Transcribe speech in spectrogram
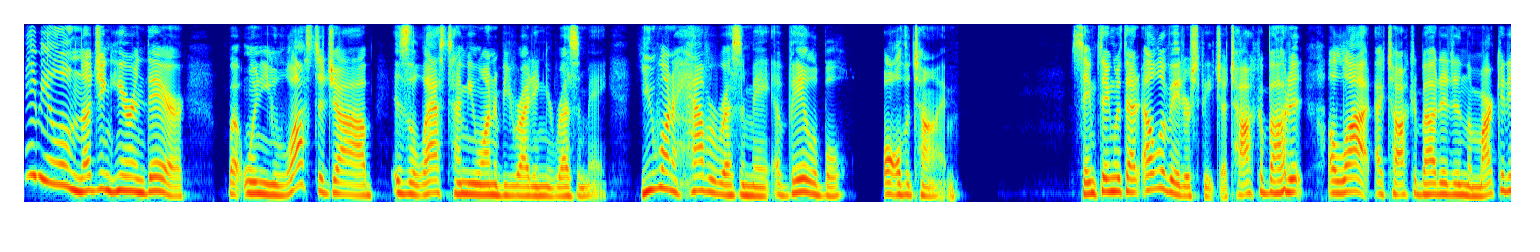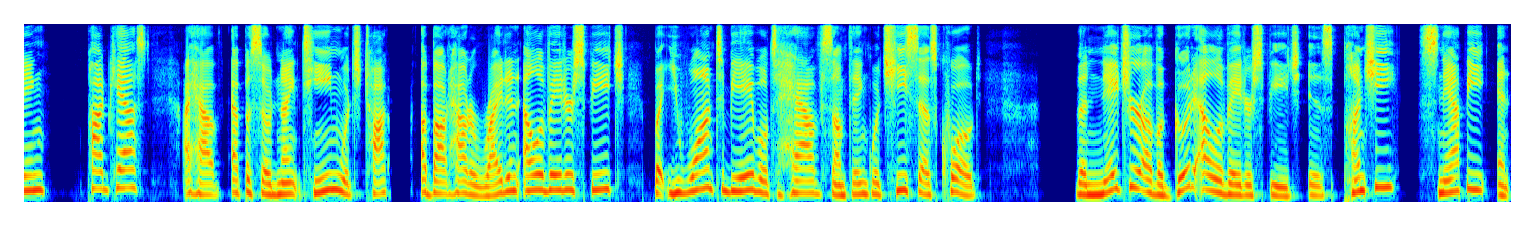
Maybe a little nudging here and there. But when you lost a job, is the last time you want to be writing your resume. You want to have a resume available all the time. Same thing with that elevator speech. I talk about it a lot. I talked about it in the marketing podcast. I have episode 19, which talked about how to write an elevator speech, but you want to be able to have something which he says, quote, the nature of a good elevator speech is punchy, snappy, and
